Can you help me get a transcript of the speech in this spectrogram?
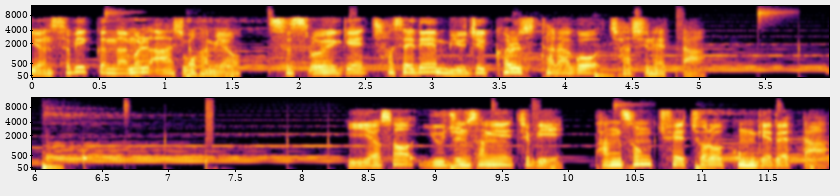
연습이 끝남을 아쉬워하며 스스로에게 차세대 뮤지컬 스타라고 자신했다. 이어서 유준상의 집이 방송 최초로 공개됐다.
